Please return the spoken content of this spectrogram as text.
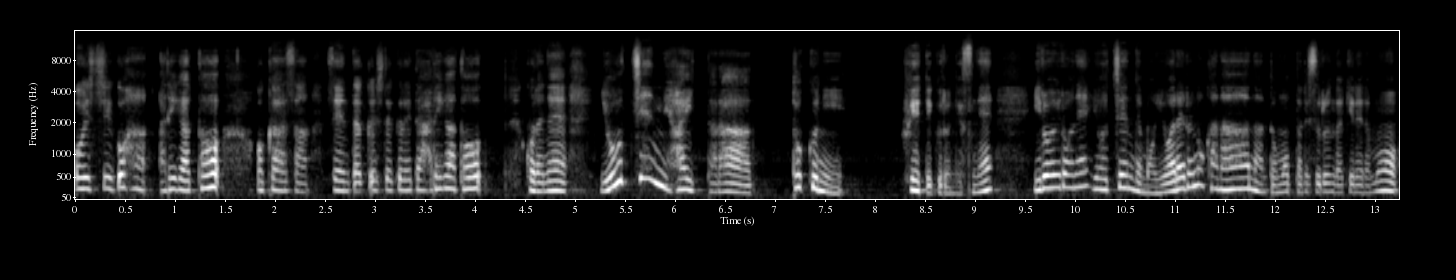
美味しいご飯ありがとう。お母さん、洗濯してくれてありがとう。これね、幼稚園に入ったら特に増えてくるんですね。いろいろね、幼稚園でも言われるのかななんて思ったりするんだけれども、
